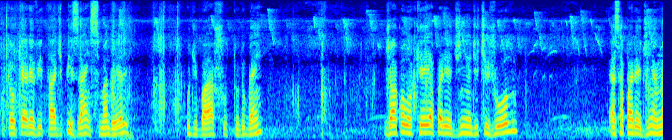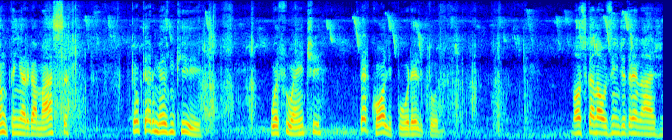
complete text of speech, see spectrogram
porque eu quero evitar de pisar em cima dele. O de baixo tudo bem. Já coloquei a paredinha de tijolo. Essa paredinha não tem argamassa, porque eu quero mesmo que o efluente percole por ele todo. Nosso canalzinho de drenagem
